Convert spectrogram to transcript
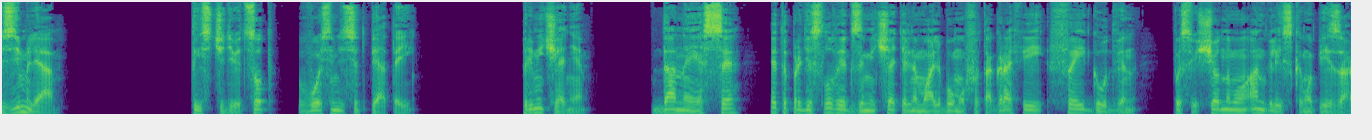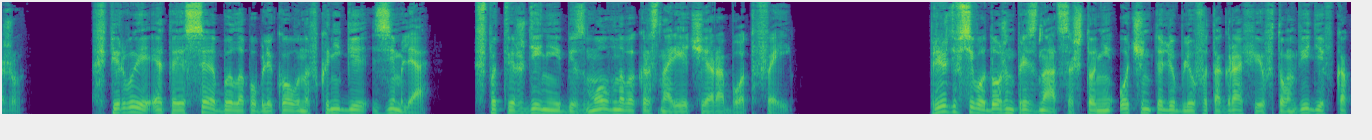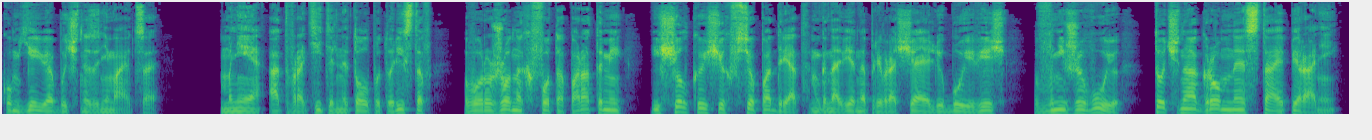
Земля. 1985. Примечание. Данное эссе – это предисловие к замечательному альбому фотографий Фэй Гудвин, посвященному английскому пейзажу. Впервые это эссе было опубликовано в книге «Земля» в подтверждении безмолвного красноречия работ Фэй. Прежде всего должен признаться, что не очень-то люблю фотографию в том виде, в каком ею обычно занимаются – мне отвратительны толпы туристов, вооруженных фотоаппаратами и щелкающих все подряд, мгновенно превращая любую вещь в неживую, точно огромная стая пираний.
